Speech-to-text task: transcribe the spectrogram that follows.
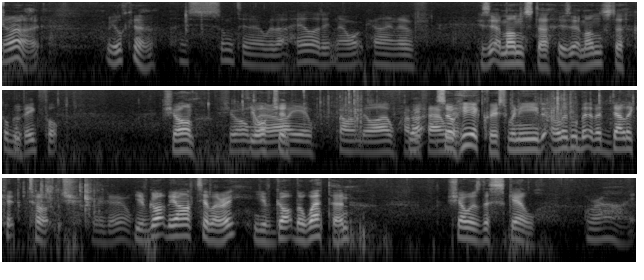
You all right? What are you looking at? There's something over that hill. I didn't know what kind of. Is it a monster? Is it a monster? Could be Bigfoot. Sean. Sean, you're where watching. are you? Comment below. Have Right, you found so here, Chris, we need a little bit of a delicate touch. we do. You've got the artillery, you've got the weapon. Show us the skill. Right.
